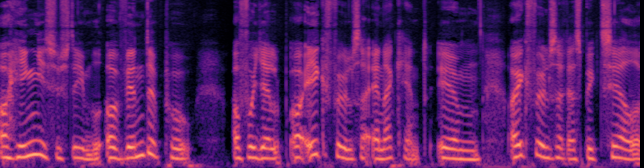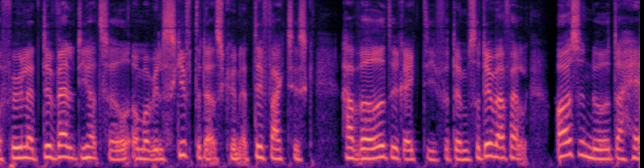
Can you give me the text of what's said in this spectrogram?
at hænge i systemet og vente på at få hjælp, og ikke føle sig anerkendt, øhm, og ikke føle sig respekteret, og føle, at det valg, de har taget om at ville skifte deres køn, at det faktisk har været det rigtige for dem. Så det er i hvert fald også noget, der, ha-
